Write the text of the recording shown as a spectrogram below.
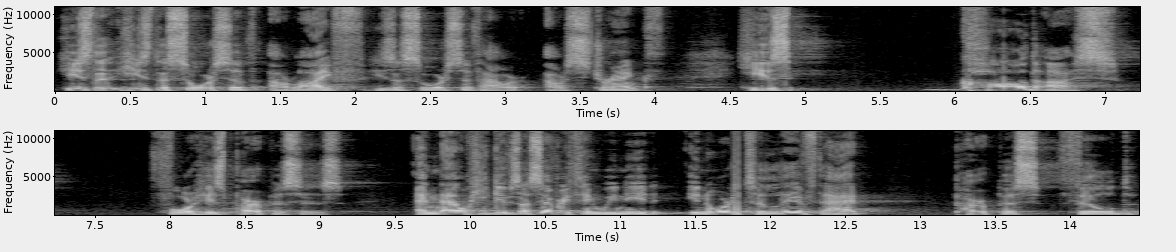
He's the, he's the source of our life. He's the source of our, our strength. He has called us for His purposes. And now He gives us everything we need in order to live that purpose filled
